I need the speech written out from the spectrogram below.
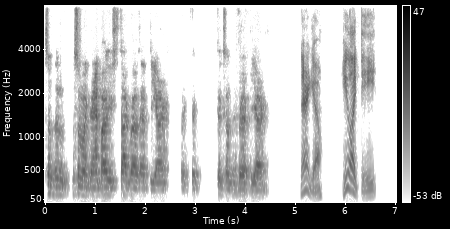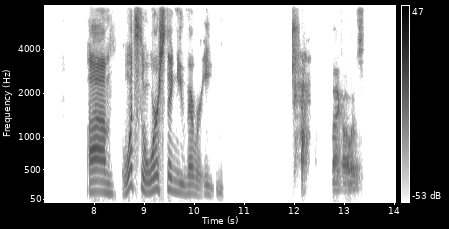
something some of my grandpa used to talk about was FDR. Like cook, cook something for FDR. There you go. You like to eat. Um, what's the worst thing you've ever eaten? Black olives.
